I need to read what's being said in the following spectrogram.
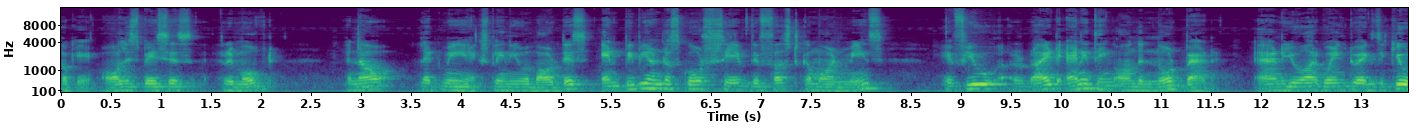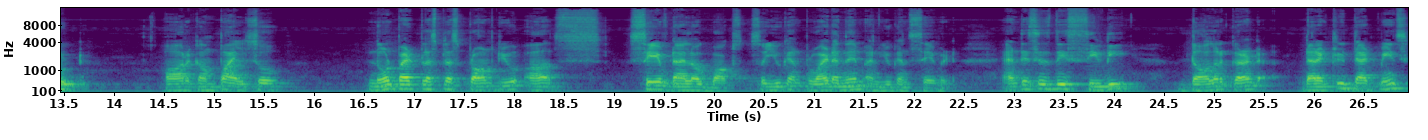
Okay all spaces removed and now let me explain you about this. Npp underscore save the first command means if you write anything on the notepad and you are going to execute or compile so notepad plus plus prompt you a save dialog box. So you can provide a name and you can save it. And this is the cd dollar current directory. That means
